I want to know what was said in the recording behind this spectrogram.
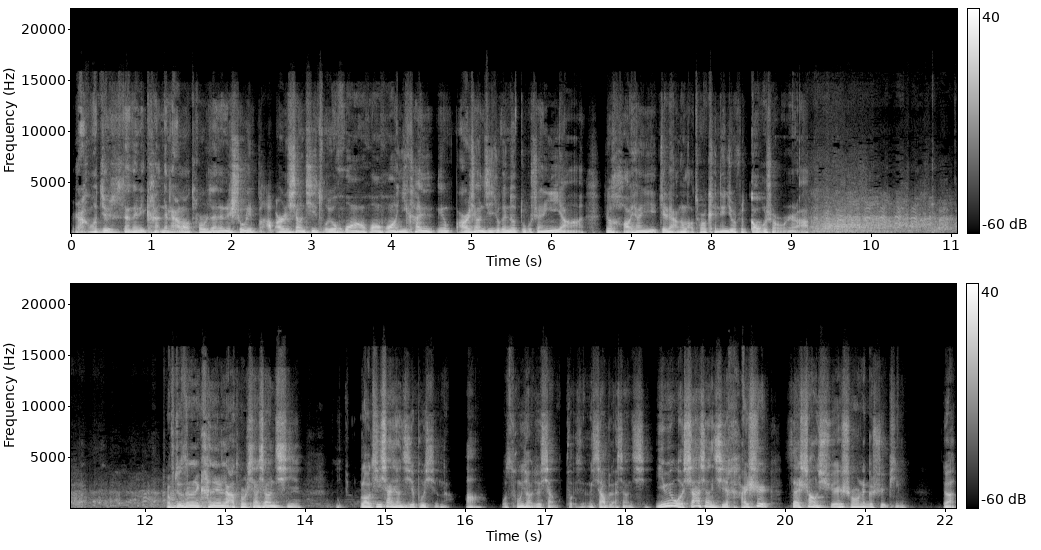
然后就是在那里看那俩老头在那里手里把玩着象棋左右晃晃晃，一看那个玩象棋就跟那赌神一样啊，就好像这两个老头肯定就是高手，你知道吧？我就在那看那俩头下象棋，老弟下象棋不行的啊，我从小就想不行下不了象棋，因为我下象棋还是在上学时候那个水平。对吧？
